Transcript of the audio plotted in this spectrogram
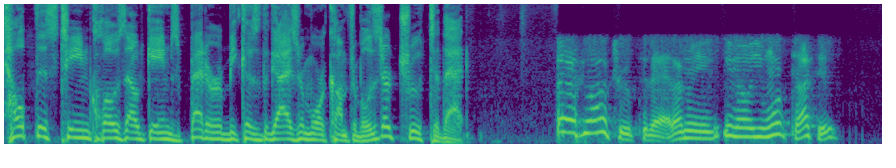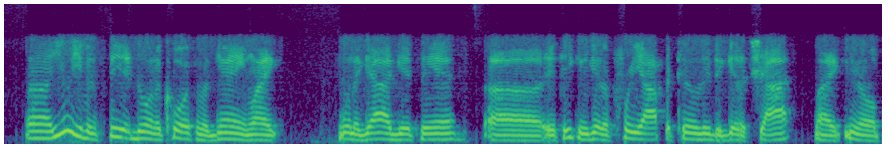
help this team close out games better because the guys are more comfortable? Is there truth to that? There's a lot of truth to that. I mean, you know, you want touches. Uh, you even see it during the course of a game, like when a guy gets in, uh, if he can get a free opportunity to get a shot, like, you know,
